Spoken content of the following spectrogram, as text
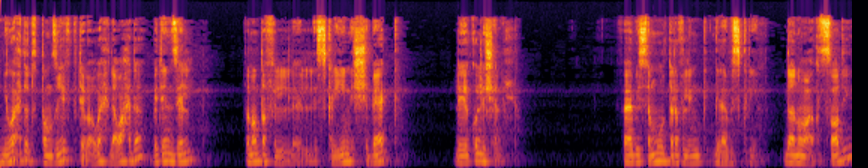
إن وحدة التنظيف بتبقى وحدة واحدة بتنزل تنظف ال screen الشباك لكل channel. فبيسموه travelling grab screen ده نوع اقتصادي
